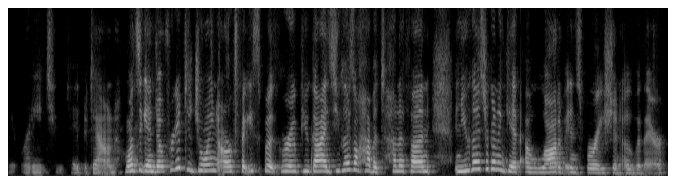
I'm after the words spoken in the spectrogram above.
get ready to tape it down. Once again, don't forget to join our Facebook group. You guys, you guys will have a ton of fun and you guys are going to get a lot of inspiration over there.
